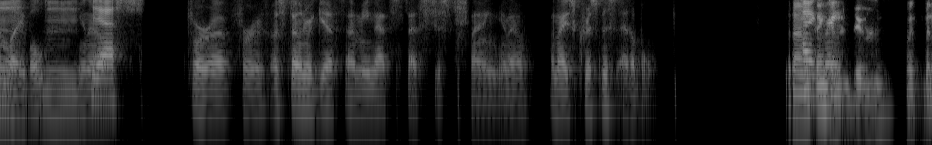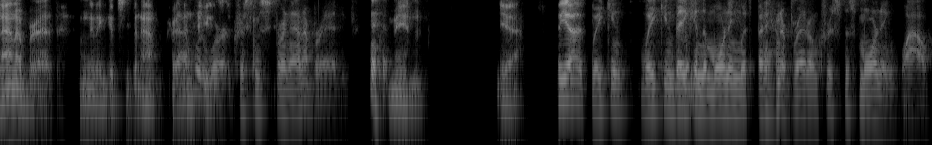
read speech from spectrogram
and Mm, labeled. mm. You know, Yes. For a for a stoner gift. I mean, that's that's just the thing. You know, a nice Christmas edible. But I'm I thinking agree. of doing with banana bread. I'm gonna get some banana bread. That would work. Christmas banana bread. I mean, yeah. But yeah, Wake and wake and bake in the morning with banana bread on Christmas morning. Wow.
